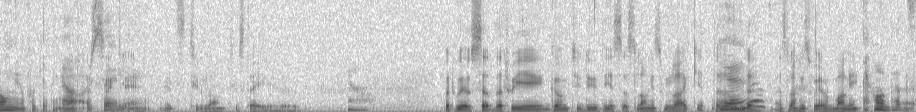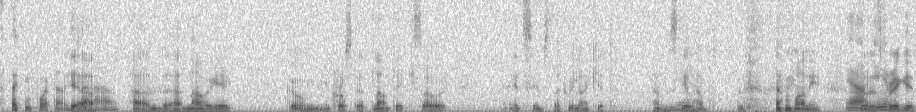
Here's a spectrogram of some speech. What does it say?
longing for getting yeah out for exactly sailing. it's too long to stay uh, Yeah. But we have said that we're going to do this as long as we like it and uh, as long as we have money. Oh, that's important to yeah. have. and uh, now we're going across the Atlantic so it seems that we like it and we still Yeah. have, have money. Yeah, so that's even, pretty good.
